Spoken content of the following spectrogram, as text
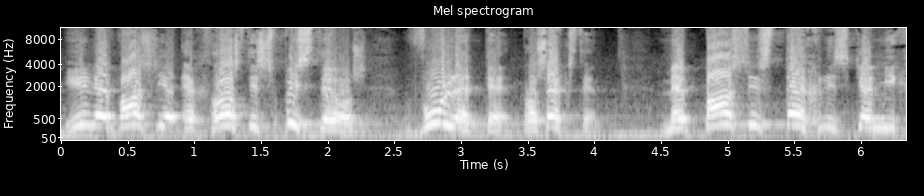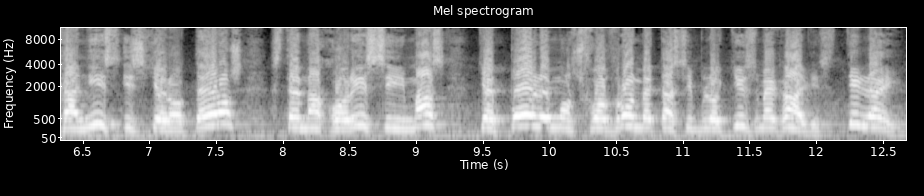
Είναι βάση εχθρός της πίστεως. Βούλετε προσέξτε. Με πάσης τέχνης και μηχανής ισχυροτέρως στεναχωρήσει ημάς και πόλεμος φοδρό μετασυμπλοκής μεγάλης. Τι λέει,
